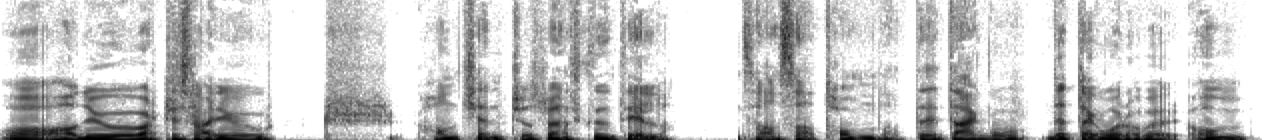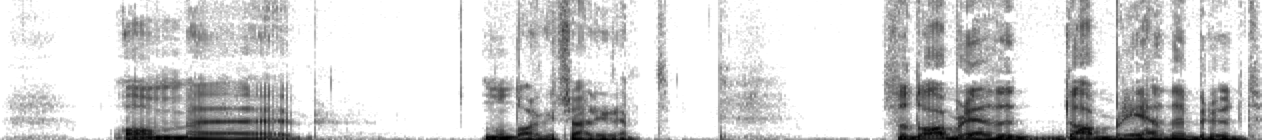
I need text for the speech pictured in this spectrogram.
Og hadde jo vært i Sverige og gjort Han kjente jo svenskene til, så han sa Tom, dette, går, dette går over. Om, om eh, noen dager så er det glemt. Så da ble det, da ble det brudd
